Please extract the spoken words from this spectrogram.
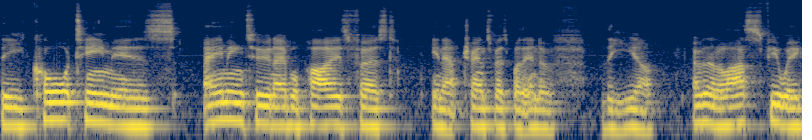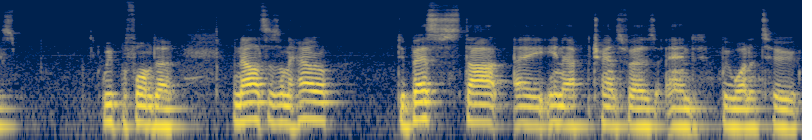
The core team is aiming to enable Pi's first in-app transfers by the end of the year. Over the last few weeks, we've performed a analysis on how to best start a in-app transfers, and we wanted to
